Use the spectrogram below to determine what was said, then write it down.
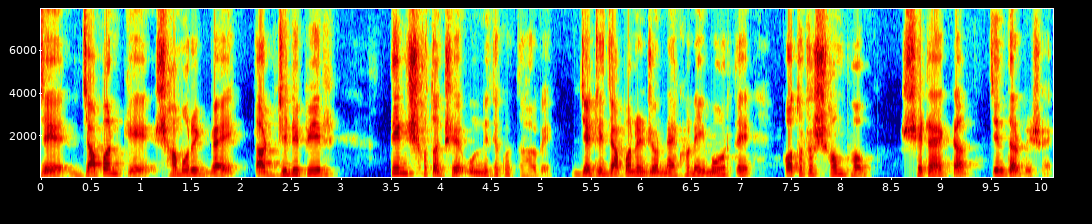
যে জাপানকে সামরিক ব্যয় তার জিডিপির তিন শতাংশে উন্নীত করতে হবে। যেটি জাপানের জন্য এখন এই মুহূর্তে কতটা সম্ভব, সেটা একটা চিন্তার বিষয়।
